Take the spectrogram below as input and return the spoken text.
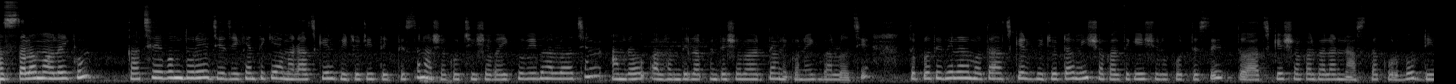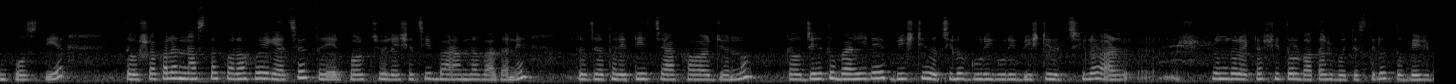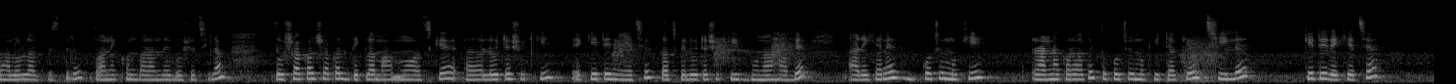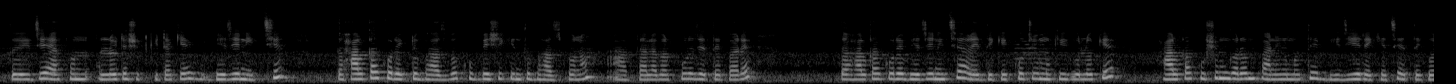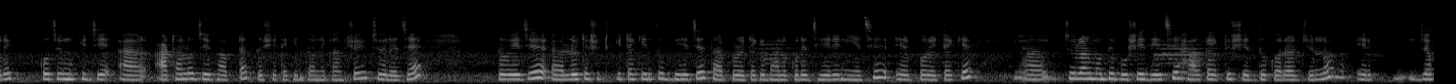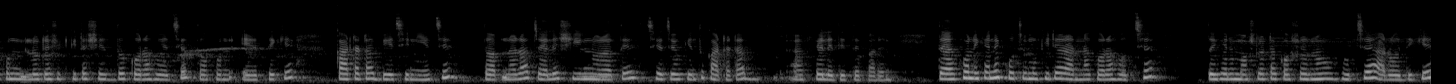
আসসালামু আলাইকুম। কাছে এবং দূরে যে যেখান থেকে আমার আজকের ভিডিওটি দেখতেছেন, আশা করছি সবাই খুবই ভালো আছেন। আমরাও আলহামদুলিল্লাহ আপনাদের সবার অনেক অনেক ভালো আছি। তো প্রতিদিনের মতো আজকের ভিডিওটা আমি সকাল থেকেই শুরু করতেছি। তো আজকে সকালবেলার নাস্তা করব ডিম পোস্ট দিয়ে। তো সকালের নাস্তা করা হয়ে গেছে। তো এরপর চলে এসেছি বারান্দা বাগানে। তো যথারীতি চা খাওয়ার জন্য। তো যেহেতু বাইরে বৃষ্টি হচ্ছিল, গুড়ি গুড়ি বৃষ্টি হচ্ছিল আর সুন্দর একটা শীতল বাতাস বইতেছিল, তো বেশ ভালো লাগতেছিল। তো অনেকক্ষণ বারান্দায় বসেছিলাম। তো সকাল সকাল দেখলাম আম্মু আজকে লইটা শুটকি কেটে নিয়েছে। তো আজকে লইটা শুটকি বোনা হবে। আর এখানে কচুমুখী রান্না করা হবে। তো কচুমুখিটাকেও ছিলে কেটে রেখেছে। তো এই যে এখন লইটা শুটকিটাকে ভেজে নিচ্ছি। তো হালকা করে একটু ভাজবো। খুব বেশি কিন্তু ভাজবো না। আর তাহলে আবার পুড়ে যেতে পারে। তো হালকা করে ভেজে নিচ্ছে আর এদিকে কচুমুখিগুলোকে হালকা কুসুম গরম পানির মধ্যে ভিজিয়ে রেখেছে। এতে করে কচুমুখির যে আঠালো যে ভাবটা, তো সেটা কিন্তু অনেকাংশই চলে যায়। তো এই যে লইটা শুটকিটা কিন্তু ভেজে তারপর এটাকে ভালো করে ঝেড়ে নিয়েছে। এরপর এটাকে চুলার মধ্যে বসিয়ে দিয়েছে হালকা একটু সেদ্ধ করার জন্য। এর, যখন লইটা শুটকিটা সেদ্ধ করা হয়েছে, তখন এর থেকে কাঁটাটা বেছে নিয়েছে। তো আপনারা চাইলে শিল নোড়াতে ছেঁচেও কিন্তু কাঁটাটা ফেলে দিতে পারেন। তো এখন এখানে কচুমুখিটা রান্না করা হচ্ছে। তো এখানে মশলাটা কষানো হচ্ছে আর ওইদিকে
